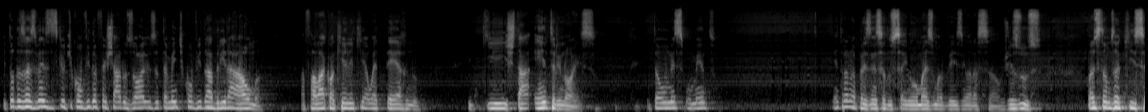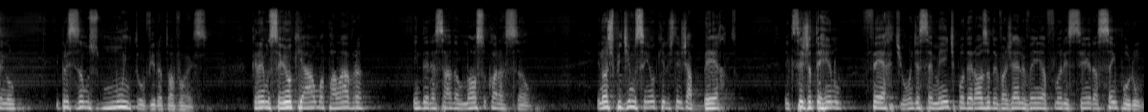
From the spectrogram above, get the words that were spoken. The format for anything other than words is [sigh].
E todas as vezes que eu te convido a fechar os olhos, eu também te convido a abrir a alma, a falar com aquele que é o eterno e que está entre nós. Então, nesse momento, entra na presença do Senhor mais uma vez em oração. Jesus, nós estamos aqui, Senhor, e precisamos muito ouvir a tua voz. Cremos, Senhor, que há uma palavra endereçada ao nosso coração. E nós pedimos, Senhor, que ele esteja aberto e que seja terreno fértil, onde a semente poderosa do Evangelho venha a florescer a cem por um.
